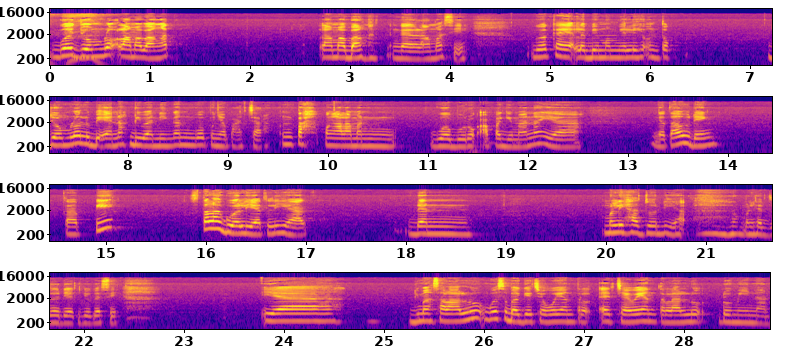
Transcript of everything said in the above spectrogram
gue jomblo lama banget. Lama banget enggak lama sih. Gue kayak lebih memilih untuk jomblo lebih enak dibandingkan gue punya pacar. Entah pengalaman gue buruk apa gimana ya nggak tahu deng. Tapi setelah gue lihat-lihat dan melihat zodiak melihat zodiak juga sih. Ya di masa lalu gue sebagai cewek yang eh, cewek yang terlalu dominan.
